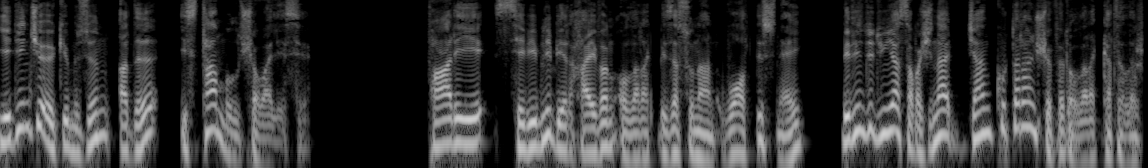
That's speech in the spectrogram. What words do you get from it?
Yedinci öykümüzün adı İstanbul Şövalyesi. Fareyi sevimli bir hayvan olarak bize sunan Walt Disney, Birinci Dünya Savaşı'na can kurtaran şoför olarak katılır.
